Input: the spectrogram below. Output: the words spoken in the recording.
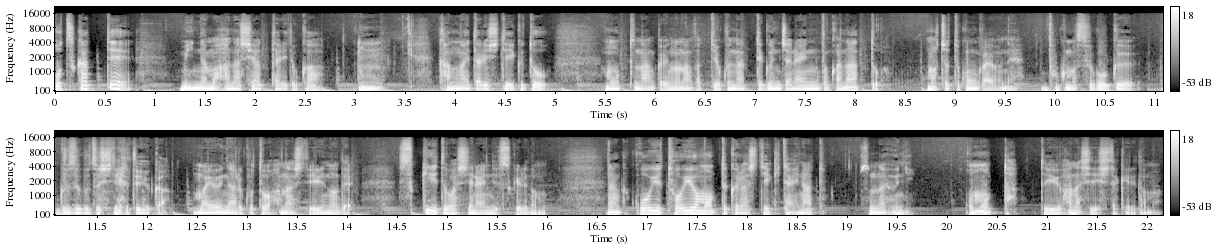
を使ってみんなも話し合ったりとか、うん、考えたりしていくともっとなんか世の中って良くなってくんじゃないのかなと、もう、ちょっと今回はね僕もすごくグズグズしてるというか迷いのあることを話しているのですっきりとはしてないんですけれどもなんかこういう問いを持って暮らしていきたいなとそんな風に思ったという話でしたけれども。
